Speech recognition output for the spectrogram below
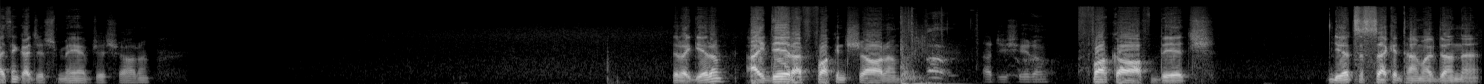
I think I just may have just shot him. Did I get him? I did. I fucking shot him. How'd you shoot him? Fuck off, bitch. Yeah, that's the second time I've done that.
